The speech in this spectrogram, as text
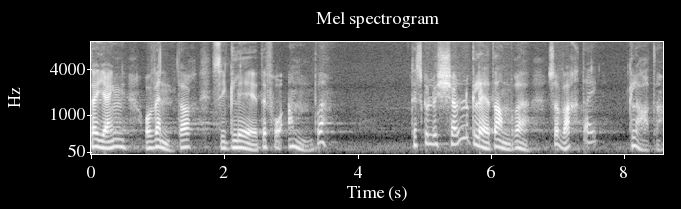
De gjeng og venter sin glede fra andre. De skulle sjøl glede andre, så ble de glade.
